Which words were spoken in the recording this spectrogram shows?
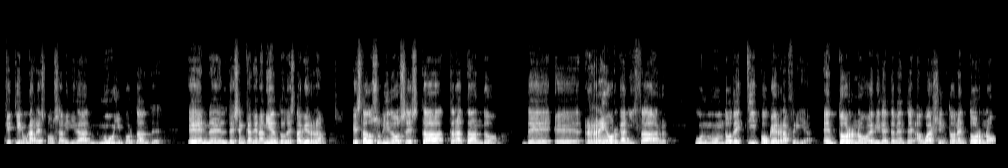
que tiene una responsabilidad muy importante en el desencadenamiento de esta guerra, Estados Unidos está tratando de reorganizar un mundo de tipo Guerra Fría, en torno, evidentemente, a Washington, en torno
